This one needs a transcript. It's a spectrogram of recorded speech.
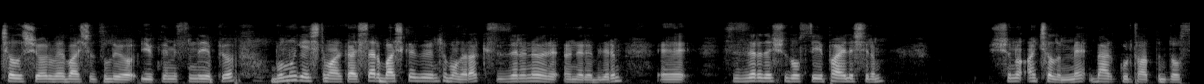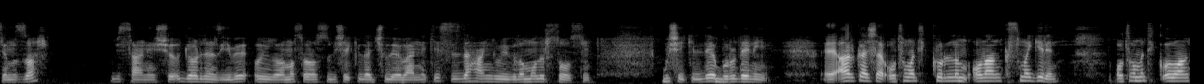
çalışıyor ve başlatılıyor. Yüklemesini de yapıyor. Bunu geçtim arkadaşlar. Başka bir yöntem olarak sizlere ne öne- önerebilirim? Ee, sizlere de şu dosyayı paylaşırım. Şunu açalım ve Berkurt adlı bir dosyamız var. Bir saniye şu gördüğünüz gibi uygulama sorunsuz bir şekilde açılıyor bendeki. Sizde hangi uygulama olursa olsun bu şekilde bunu deneyin. Ee, arkadaşlar otomatik kurulum olan kısma girin. Otomatik olan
